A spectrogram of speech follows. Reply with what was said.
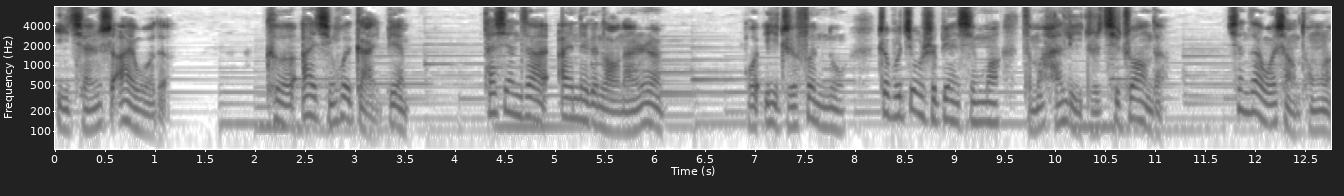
以前是爱我的，可爱情会改变。他现在爱那个老男人，我一直愤怒，这不就是变心吗？怎么还理直气壮的？现在我想通了，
